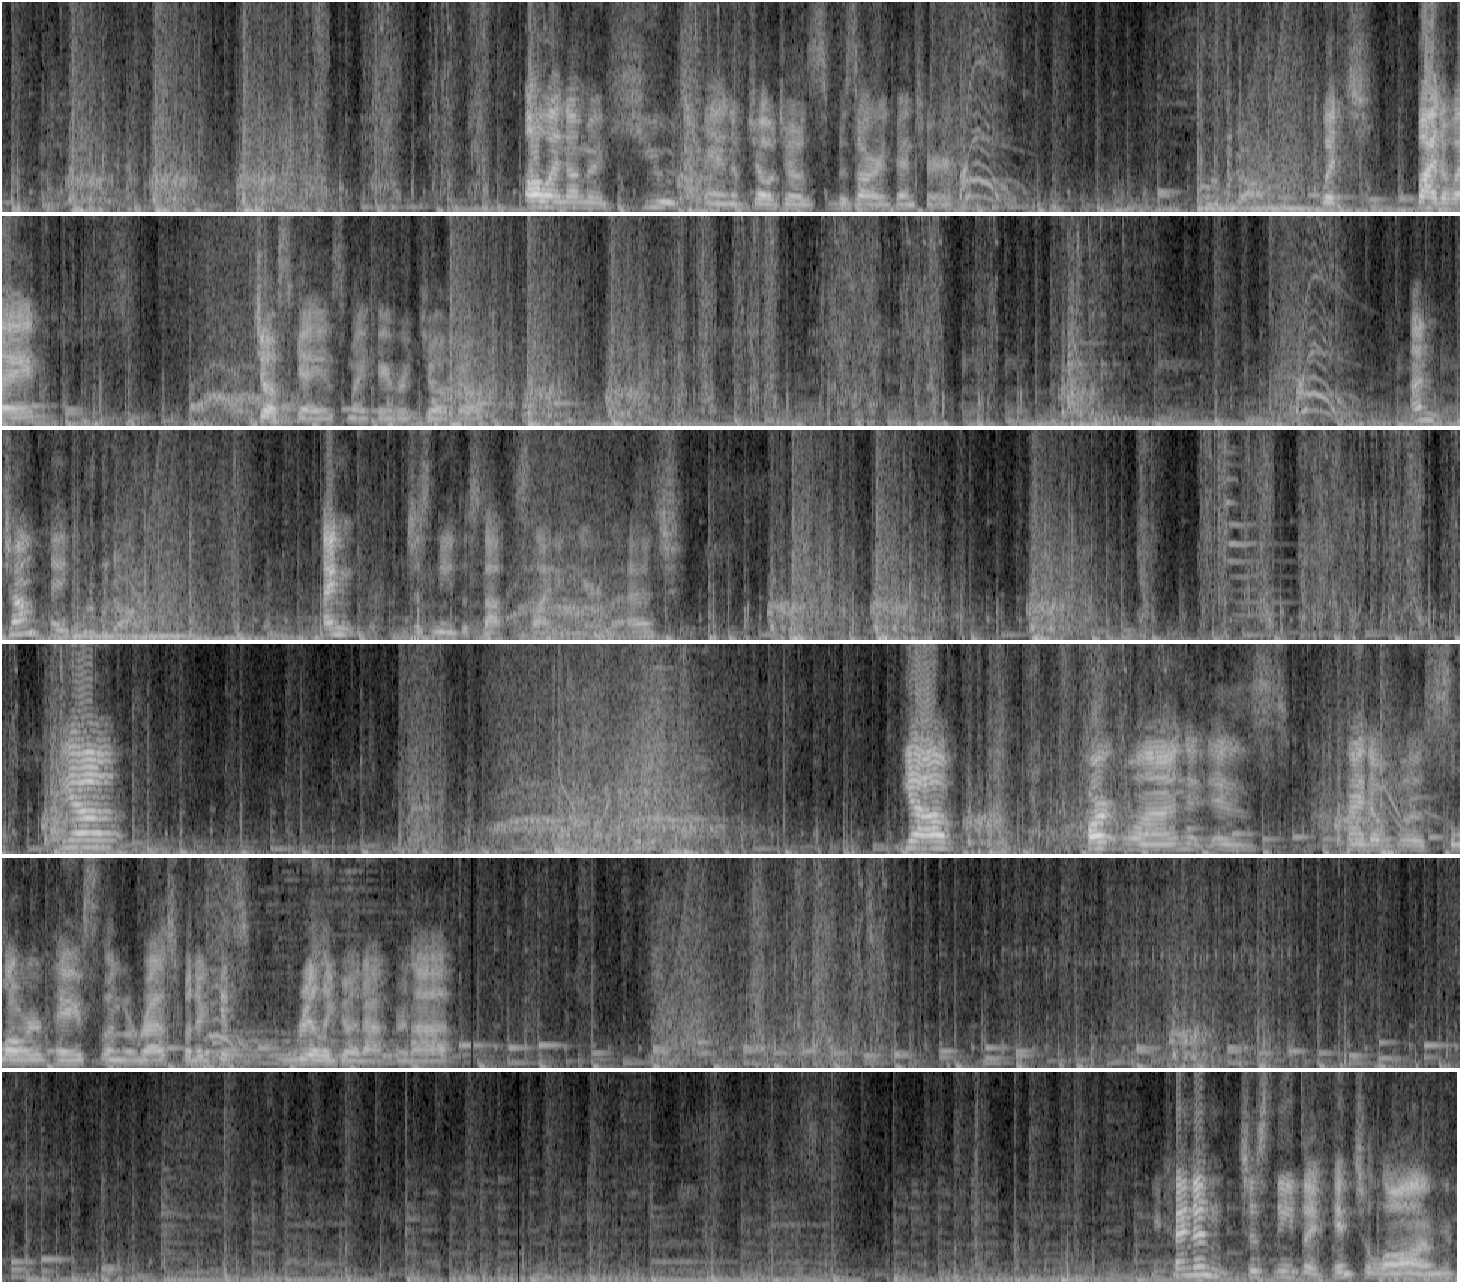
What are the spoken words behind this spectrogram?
Oh, and I'm a huge fan of JoJo's Bizarre Adventure. Which, by the way, Josuke is my favorite JoJo. I'm jumping. I just need to stop sliding near the edge. Yeah. Yeah, part one is kind of a slower pace than the rest, but it gets really good after that. You kind of just need to inch along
